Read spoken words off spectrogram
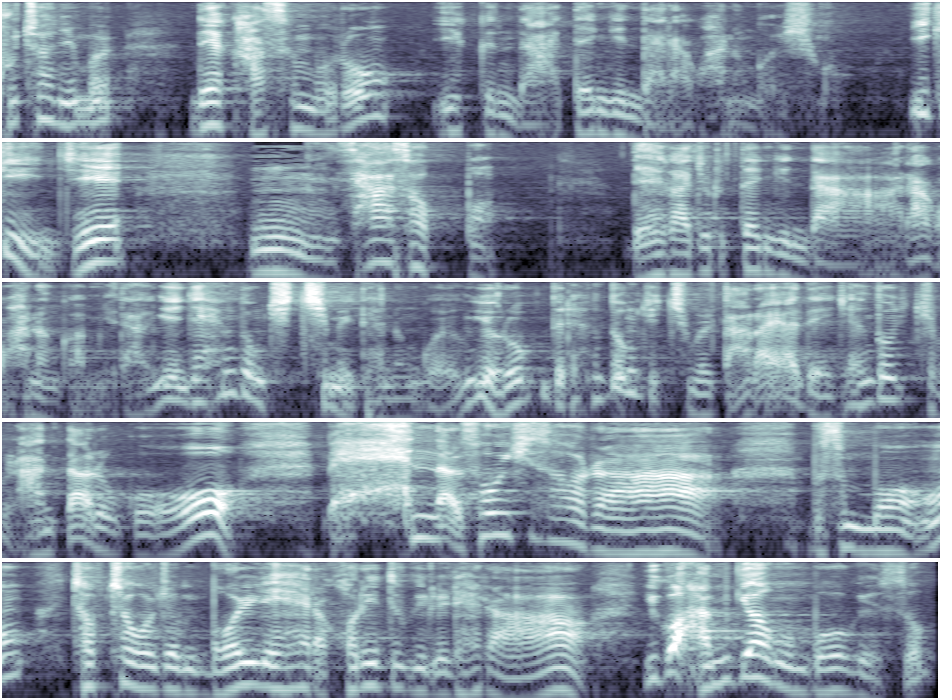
부처님을 내 가슴으로 이끈다, 땡긴다라고 하는 것이고 이게 이제 음, 사서법 네 가지로 땡긴다라고 하는 겁니다. 이게 이제 행동 지침이 되는 거예요. 여러분들이 행동 지침을 따라야 되지. 행동 지침을 안 따르고 맨날 손 씻어라. 무슨 뭐 어? 접촉을 좀 멀리 해라. 거리두기를 해라. 이거 암기하면 뭐겠어?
